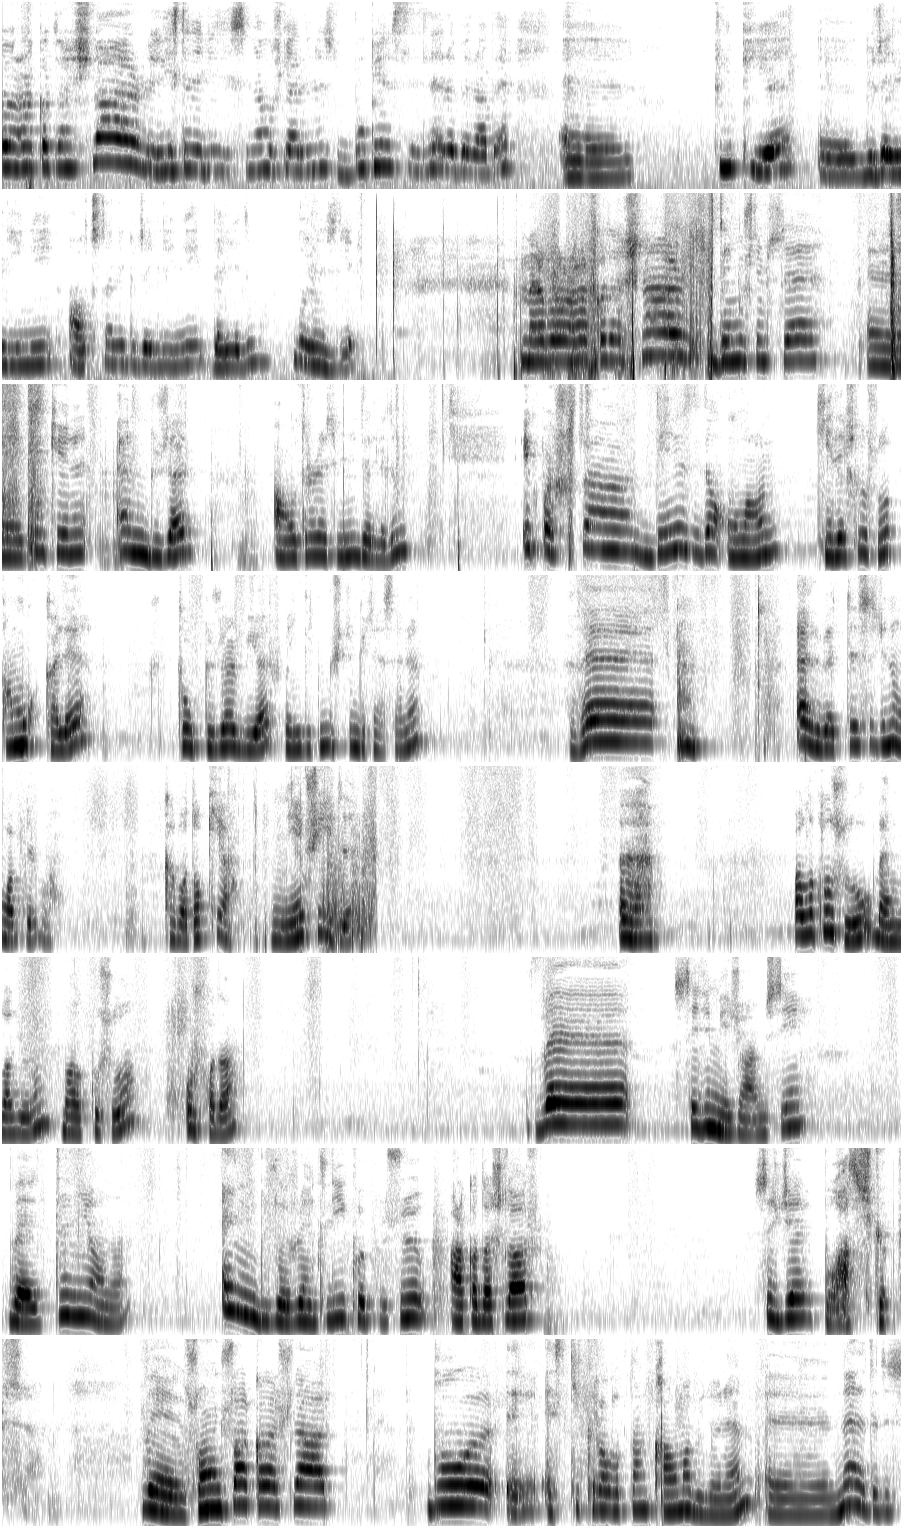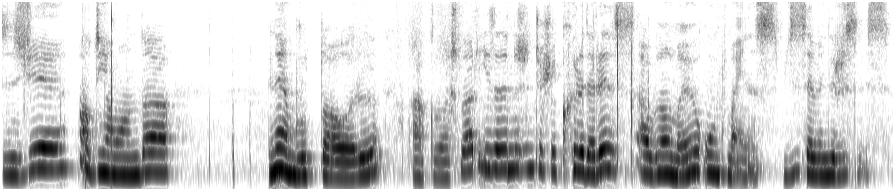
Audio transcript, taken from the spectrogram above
Arkadaşlar liste listesine hoş geldiniz. Bugün sizlere beraber eee, Türkiye eee, güzelliğini, 6 tane güzelliğini derledim. Buyurun izleyelim. Merhaba arkadaşlar. Demiştim size eee, Türkiye'nin en güzel 6 resmini derledim. İlk başta Denizli'de olan Kireçli Su, Pamukkale çok güzel bir yer. Ben gitmiştim geçen sene. Ve elbette sizce ne olabilir bu? Kapadokya. Nevşehir'di. Ee, balıklı su. Ben buna diyorum. Balıklı su. Urfa'da. Ve Selimiye Camisi. Ve dünyanın en güzel renkli köprüsü arkadaşlar sizce Boğaziçi Köprüsü. Ve sonuncusu arkadaşlar bu e, eski krallıktan kalma bir dönem. E, nerededir sizce? Adıyaman'da Nemrut Dağları arkadaşlar. İzlediğiniz için teşekkür ederiz. Abone olmayı unutmayınız. Bizi sevindirirsiniz.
